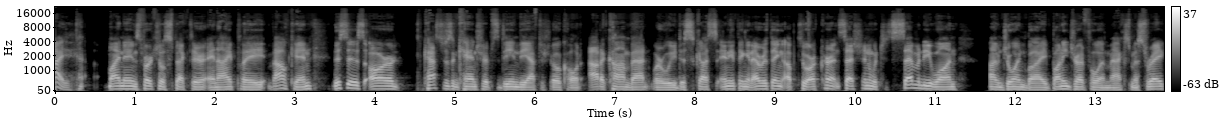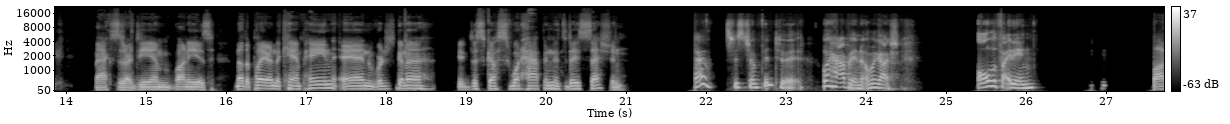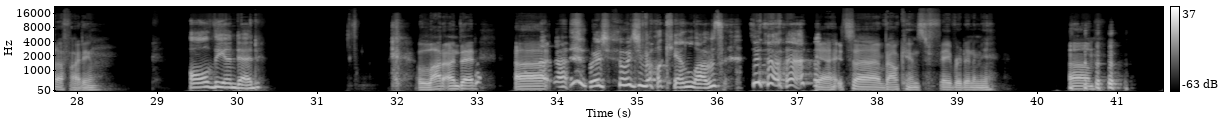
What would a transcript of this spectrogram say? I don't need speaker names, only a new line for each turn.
Hi, my name's Virtual Spectre, and I play Valken. This is our Casters and Cantrips D&D after show called Out of Combat, where we discuss anything and everything up to our current session, which is 71. I'm joined by Bunny Dreadful and Maximus Rake. Max is our DM. Bunny is another player in the campaign, and we're just gonna discuss what happened in today's session.
Yeah, let's just jump into it. What happened? Oh my gosh. All the fighting,
A lot of fighting,
all the undead,
a lot of undead. Uh,
which which Valken loves.
yeah, it's uh Valken's favorite enemy. Um,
